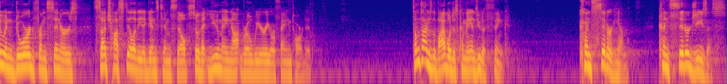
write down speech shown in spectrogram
who endured from sinners such hostility against himself so that you may not grow weary or faint-hearted. Sometimes the Bible just commands you to think. Consider him. Consider Jesus.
